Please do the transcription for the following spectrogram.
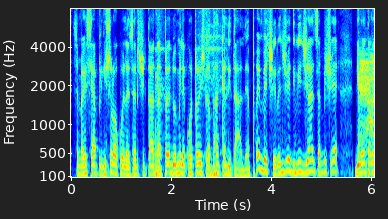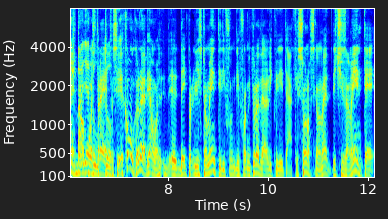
sembra che si applichi solo a quella esercitata pre-2014 da Banca d'Italia. Poi invece il regime di vigilanza BCE diventa Eh, che è sbaglia troppo tutto. stretto, sì. E comunque noi abbiamo eh, dei gli strumenti di, di fornitura della liquidità che sono secondo me decisamente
